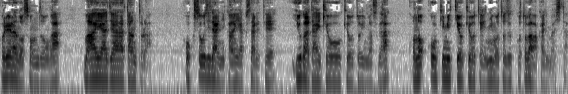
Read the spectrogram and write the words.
これらの存像が、マーヤ・ジャーラ・タントラ、北宋時代に簡約されて、ユガ大教王教と言いますが、この後期密教経典に基づくことが分かりました。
